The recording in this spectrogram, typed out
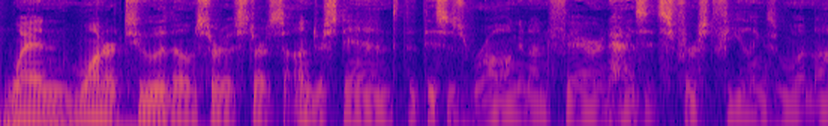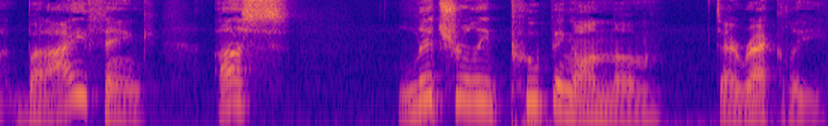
when one or two of them sort of starts to understand that this is wrong and unfair and has its first feelings and whatnot. But I think us literally pooping on them directly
